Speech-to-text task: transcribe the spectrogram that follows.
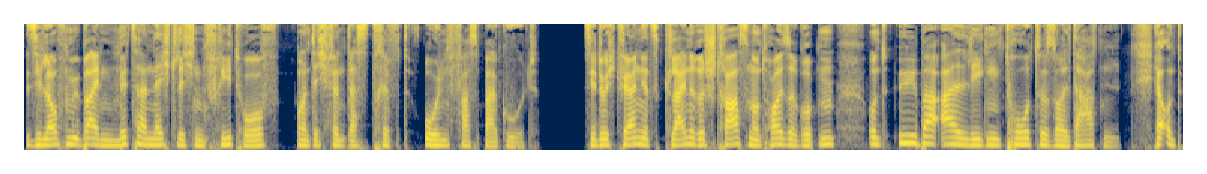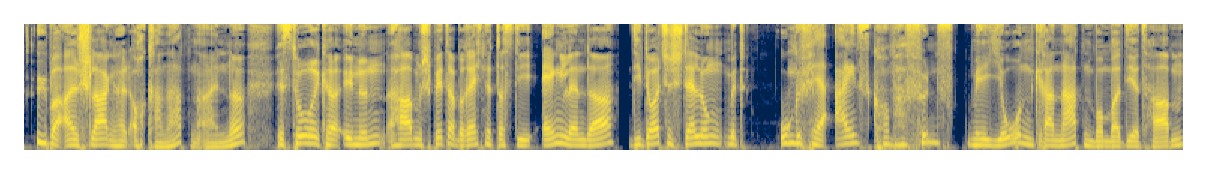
sie laufen über einen mitternächtlichen Friedhof und ich finde, das trifft unfassbar gut. Sie durchqueren jetzt kleinere Straßen und Häusergruppen und überall liegen tote Soldaten. Ja, und überall schlagen halt auch Granaten ein, ne? HistorikerInnen haben später berechnet, dass die Engländer die deutsche Stellung mit ungefähr 1,5 Millionen Granaten bombardiert haben.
